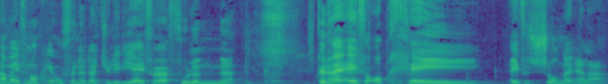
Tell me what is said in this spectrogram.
Gaan we even nog een keer oefenen, dat jullie die even voelen. Kunnen wij even op G, even zonder Ella.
